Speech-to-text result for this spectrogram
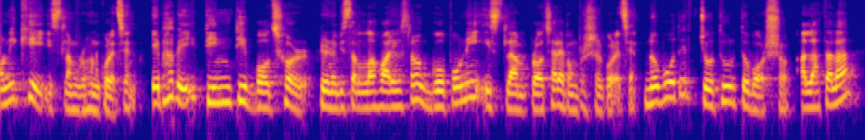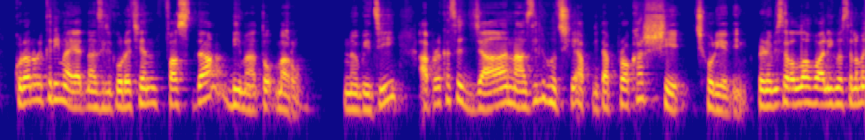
অনেকেই ইসলাম গ্রহণ করেছেন। এভাবেই তিনটি বছর প্রিয়নবী সাল্লাহ আলী ইসলাম গোপনেই ইসলাম প্রচার এবং প্রসার করেছেন। নবুয়তের চতুর্থ বর্ষ। আল্লাহ তালা কোরআনুল করিম আয়াত নাজিল করেছেন, ফাসদা বিমা তো মারো নবীজি, আপনার কাছে যা নাজিল হচ্ছে, আপনি তা প্রকাশ্যে ছড়িয়ে দিন। নবী সাল্লাহ আলী আসালাম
